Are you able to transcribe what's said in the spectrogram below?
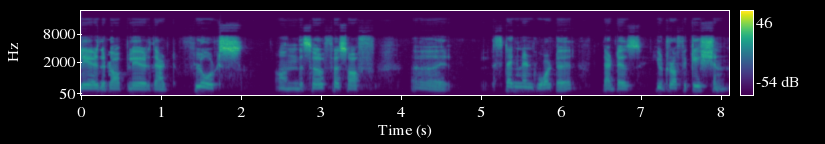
layer the top layer that floats on the surface of uh, stagnant water that is eutrophication.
